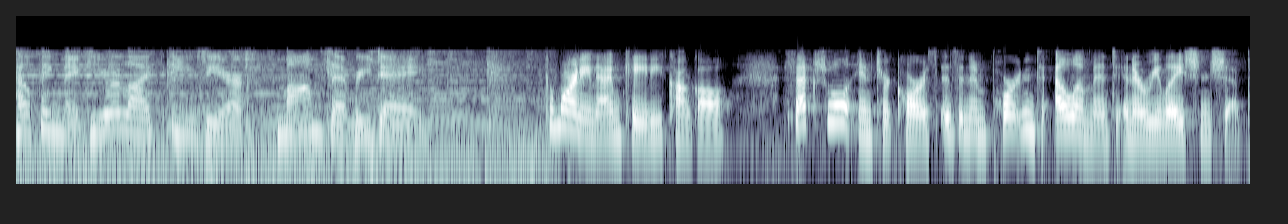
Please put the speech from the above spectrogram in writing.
helping make your life easier. Moms Every Day. Good morning, I'm Katie Kunkel. Sexual intercourse is an important element in a relationship.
